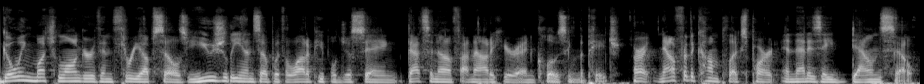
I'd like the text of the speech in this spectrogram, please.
Going much longer than three upsells usually ends up with a lot of people just saying, that's enough. I'm out of here and closing the page. All right. Now for the complex part, and that is a downsell.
